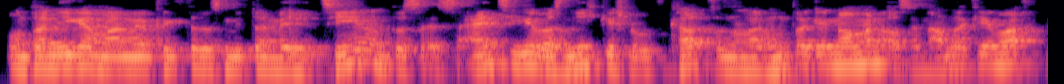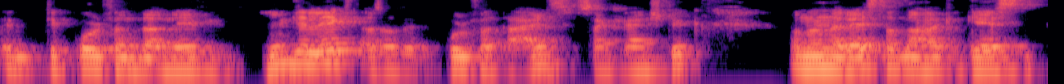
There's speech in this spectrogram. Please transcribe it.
und dann irgendwann kriegt er das mit der Medizin und das ist das Einzige, was nicht geschluckt hat, sondern heruntergenommen, auseinandergemacht, die Pulver daneben hingelegt, also der Pulverteil, das ist ein kleines Stück und dann den Rest hat nachher gegessen.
